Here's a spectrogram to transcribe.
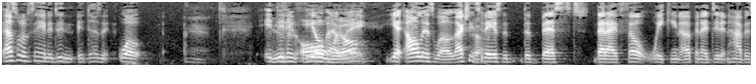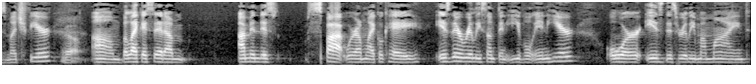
That's what I'm saying. It didn't. It doesn't. Well, it Isn't didn't all feel that well? way. Yeah, all is well. Actually, Yeah. today is the the best that I felt waking up, and I didn't have as much fear. Yeah. Um, but like I said, I'm I'm in this spot where I'm like, okay, is there really something evil in here, or is this really my mind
